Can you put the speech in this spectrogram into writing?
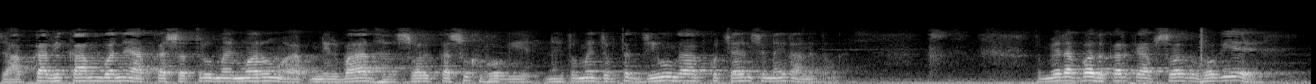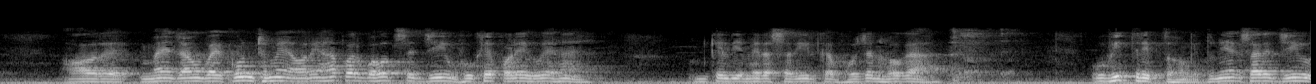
से आपका भी काम बने, आपका शत्रु मैं मरूं, आप निर्बाध स्वर्ग का सुख भोगिए। नहीं तो मैं जब तक जीऊँगा, आपको चैन से नहीं रहने दूँगा। तो मेरा वध करके आप स्वर्ग भोगिए, और मैं जाऊँ वैकुंठ में, और यहाँ पर बहुत से जीव भूखे पड़े हुए हैं। उनके लिए मेरा शरीर का भोजन होगा, वो भी तृप्त होंगे। दुनिया के सारे जीव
